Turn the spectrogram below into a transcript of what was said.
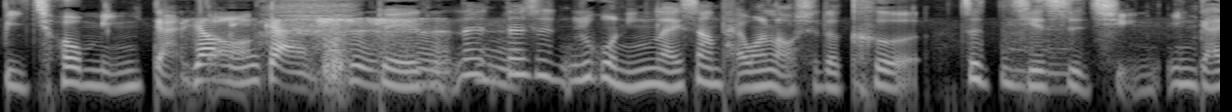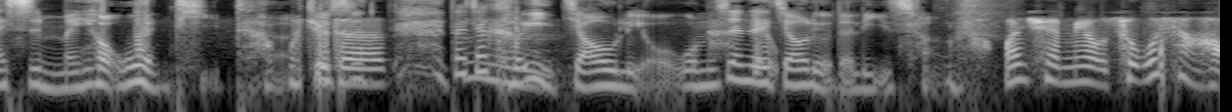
比较敏感的，比较敏感是。对，那、嗯、但是如果您来上台湾老师的课，这些事情应该是没有问题的。我觉得大家可以交流，嗯、我们现在交流的立场完全没有错。我想哈，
